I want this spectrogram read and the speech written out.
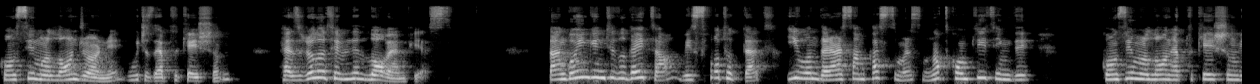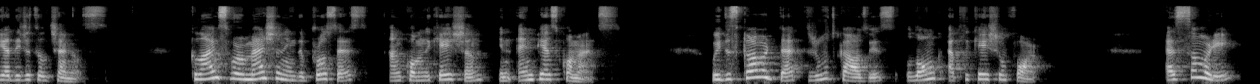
consumer loan journey, which is application, has relatively low NPS. Then going into the data, we spotted that even there are some customers not completing the consumer loan application via digital channels. Clients were mentioning the process and communication in NPS comments we discovered that the root cause is long application form. As summary,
